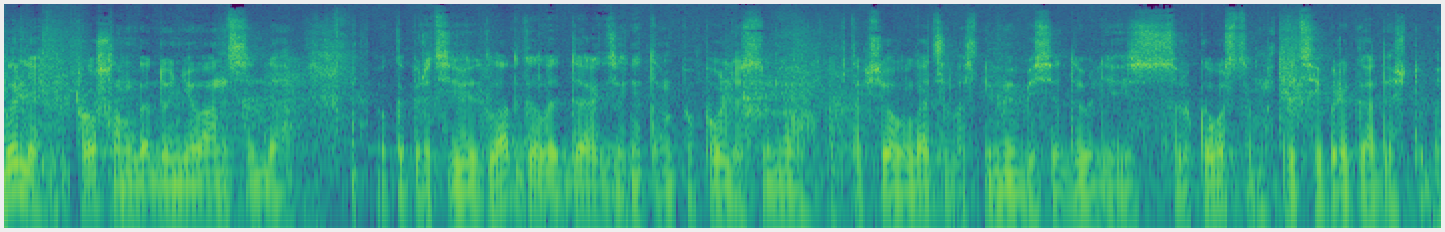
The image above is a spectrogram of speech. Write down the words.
Были в прошлом году нюансы, да о кооперативе Латгалы, да, где они там по полюсу, но как-то все уладилось. И мы беседовали и с руководством третьей бригады, чтобы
